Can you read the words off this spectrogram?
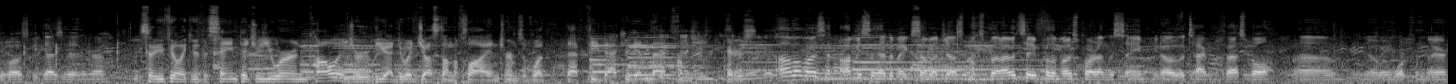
give us get guys hitting the ground. So you feel like you're the same pitcher you were in college, or have you had to adjust on the fly in terms of what that feedback you're getting back from hitters? Um, I've always obviously had to make some adjustments, but I would say for the most part I'm the same. You know, attack the fastball. Um, you know, work from there.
